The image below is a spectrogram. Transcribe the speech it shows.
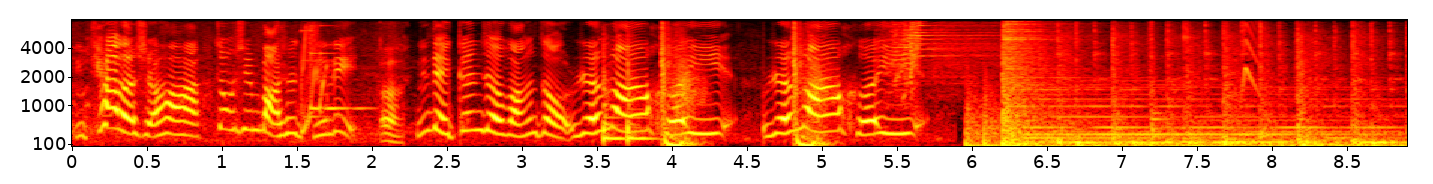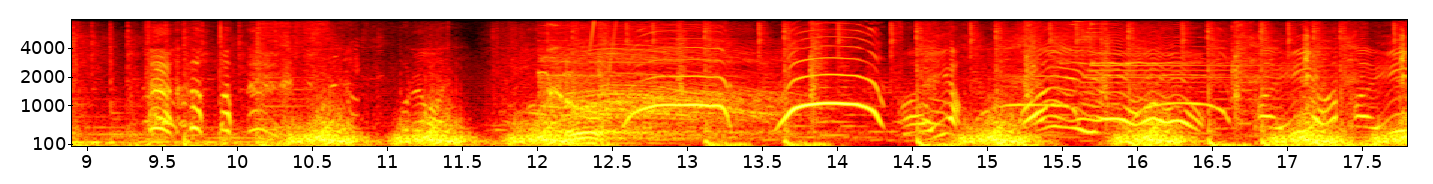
你跳的时候啊、重心保持直立，你得跟着王走，人王要合一，人王要合一。不准我。哎呀，哎呦，哎呀，哎呀！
